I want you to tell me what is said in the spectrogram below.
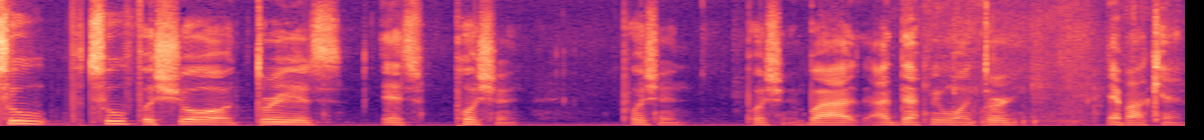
Two, two for sure. Three is is pushing pushing, pushing. But I, I definitely want three if I can.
